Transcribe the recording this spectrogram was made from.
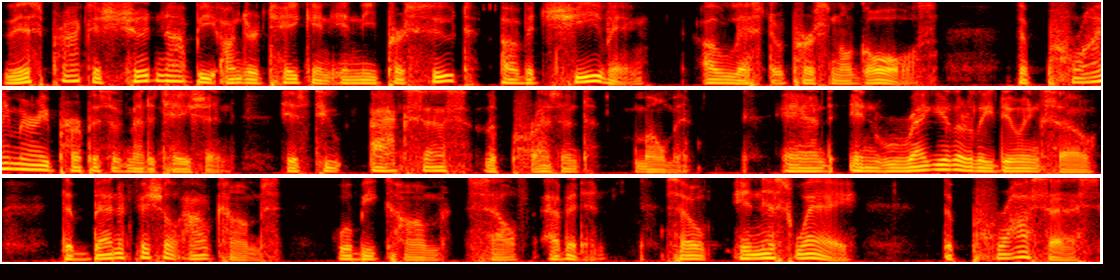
this practice should not be undertaken in the pursuit of achieving a list of personal goals. The primary purpose of meditation is to access the present moment. And in regularly doing so, the beneficial outcomes will become self evident. So, in this way, the process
